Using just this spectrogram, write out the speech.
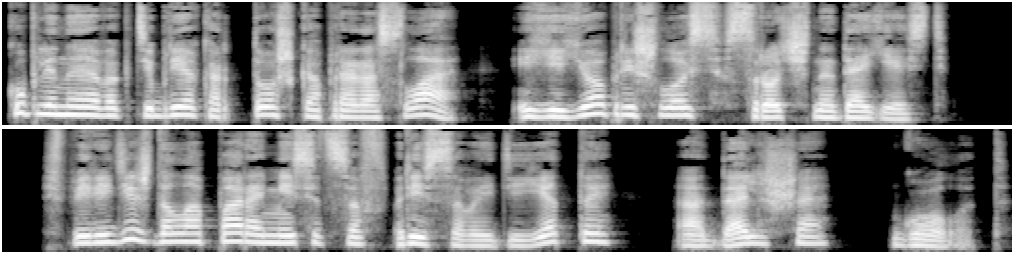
Купленная в октябре картошка проросла, и ее пришлось срочно доесть. Впереди ждала пара месяцев рисовой диеты — а дальше — голод.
